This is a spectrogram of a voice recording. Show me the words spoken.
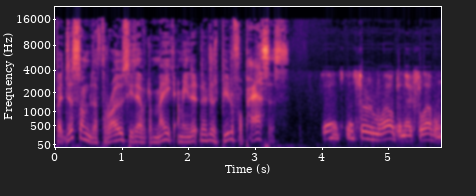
But just some of the throws he's able to make, I mean, they're just beautiful passes. Yeah, it's going to serve him well at the next level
